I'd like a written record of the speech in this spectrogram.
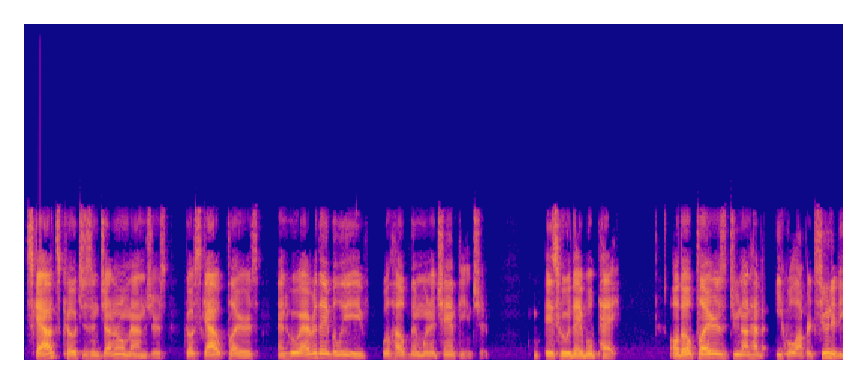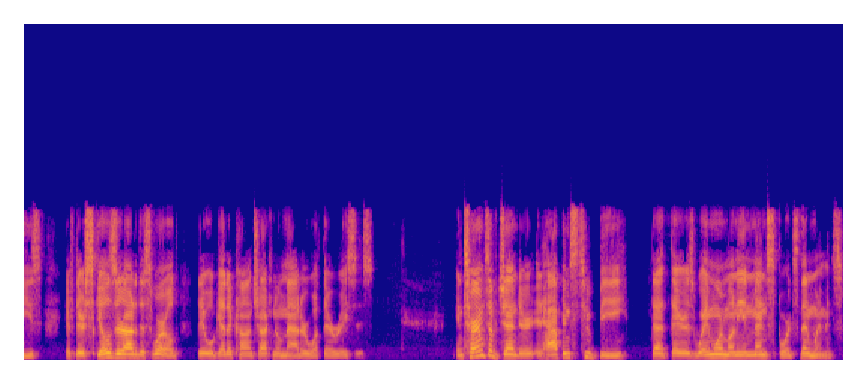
Scouts, coaches, and general managers go scout players, and whoever they believe will help them win a championship is who they will pay. Although players do not have equal opportunities, if their skills are out of this world, they will get a contract no matter what their race is. In terms of gender, it happens to be that there is way more money in men's sports than women's.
